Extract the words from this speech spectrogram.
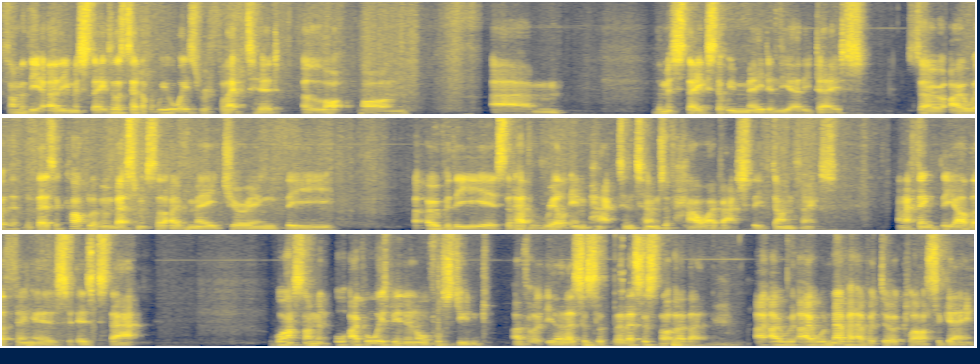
some of the early mistakes. As I said, we always reflected a lot on um, the mistakes that we made in the early days. So I, there's a couple of investments that I've made during the uh, over the years that have a real impact in terms of how I've actually done things. And I think the other thing is is that whilst I'm an, I've always been an awful student. I've you know let's just let's just not that. I, I would I will never ever do a class again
